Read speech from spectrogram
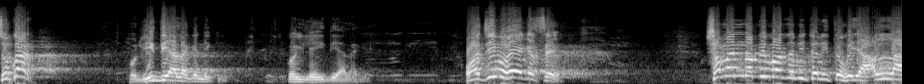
চুপ কর। বলি দিয়া লাগে নাকি? কইলেই দিয়া লাগে। অজীব হয়ে গেছে। সামান্য বিপদে বিচলিত হইয়া আল্লাহ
